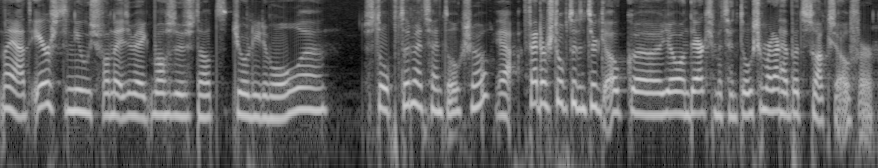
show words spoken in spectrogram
nou ja, het eerste nieuws van deze week was dus dat Johnny de Mol eh, stopte met zijn talkshow. Ja, Verder stopte natuurlijk ook eh, Johan Derksen met zijn talkshow, maar daar hebben we het straks over.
